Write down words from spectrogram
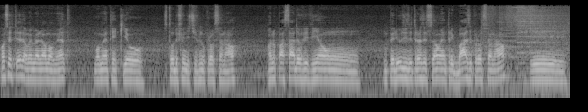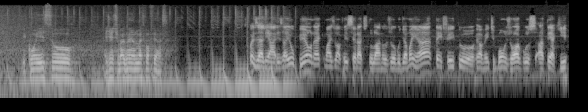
Com certeza é o meu melhor momento. Momento em que eu estou definitivo no profissional. Ano passado eu vivia um, um período de transição entre base e profissional e, e com isso a gente vai ganhando mais confiança. Pois é, Linhares, o Peu, né, que mais uma vez será titular no jogo de amanhã, tem feito realmente bons jogos até aqui,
